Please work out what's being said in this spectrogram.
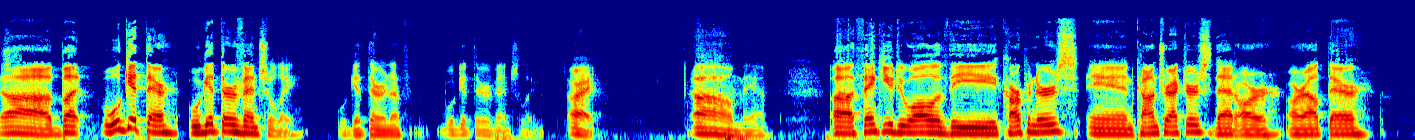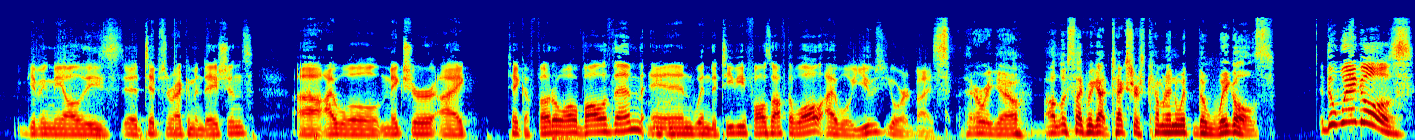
uh, but we'll get there. We'll get there eventually. We'll get there enough. We'll get there eventually. All right. Oh man. Uh, thank you to all of the carpenters and contractors that are are out there giving me all these uh, tips and recommendations. Uh, I will make sure I take a photo of all of them, Mm-hmm. and when the TV falls off the wall, I will use your advice. There we go. Oh, it looks like we got textures coming in with the Wiggles. The Wiggles.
